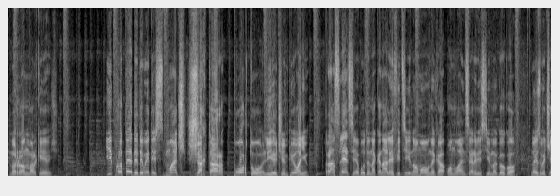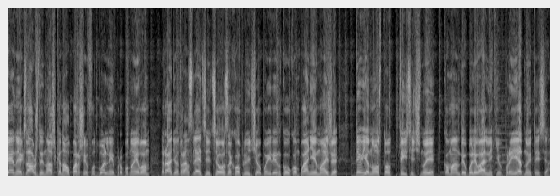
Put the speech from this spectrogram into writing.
Мирон Маркевич. І про те, де дивитись матч Шахтар Порту Ліги Чемпіонів. Трансляція буде на каналі офіційного мовника онлайн-сервісі Мегого. Ну і звичайно, як завжди, наш канал Перший футбольний пропонує вам радіотрансляцію цього захоплюючого поєдинку у компанії майже 90 тисячної команди вболівальників. Приєднуйтеся.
